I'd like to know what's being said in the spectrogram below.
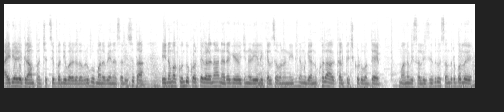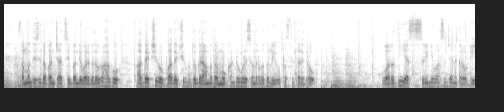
ಐಡಿಹಳ್ಳಿ ಗ್ರಾಮ ಪಂಚಾಯತ್ ಸಿಬ್ಬಂದಿ ವರ್ಗದವರಿಗೂ ಮನವಿಯನ್ನು ಸಲ್ಲಿಸುತ್ತಾ ಈ ನಮ್ಮ ಕುಂದುಕೊರತೆಗಳನ್ನು ನರೇಗಾ ಯೋಜನೆ ಅಡಿಯಲ್ಲಿ ಕೆಲಸವನ್ನು ನೀಡಿ ನಮಗೆ ಅನುಕೂಲ ಕಲ್ಪಿಸಿಕೊಡುವಂತೆ ಮನವಿ ಸಲ್ಲಿಸಿದರು. ಸಂದರ್ಭದಲ್ಲಿ ಸಂಬಂಧಿಸಿದ ಪಂಚಾಯತ್ ಸಿಬ್ಬಂದಿ ವರ್ಗದವರು ಹಾಗೂ ಅಧ್ಯಕ್ಷರು, ಉಪಾಧ್ಯಕ್ಷರು ಮತ್ತು ಗ್ರಾಮದ ಮುಖಂಡರುಗಳು ಸಂದರ್ಭದಲ್ಲಿ ಉಪಸ್ಥಿತರಿದ್ದರು. ವರದಿ ಎಸ್. ಶ್ರೀನಿವಾಸ ಜನಕರೋಟಿ.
